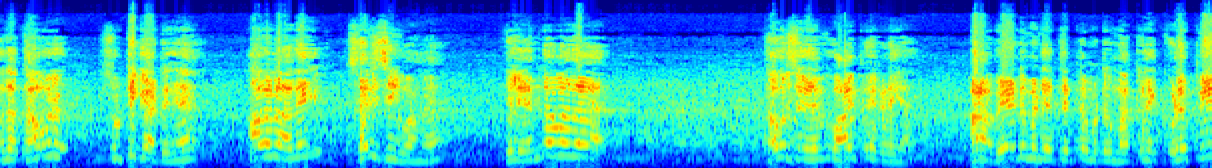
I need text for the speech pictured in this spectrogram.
அந்த தவறு சுட்டி காட்டுங்க அவர்கள் அதை சரி செய்வாங்க. இதில் எந்தவித தவறு செய்வதற்கு வாய்ப்பே கிடையாது. ஆனா வேண்டுமென்ற திட்டமிட்டு மக்களை குழப்பி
